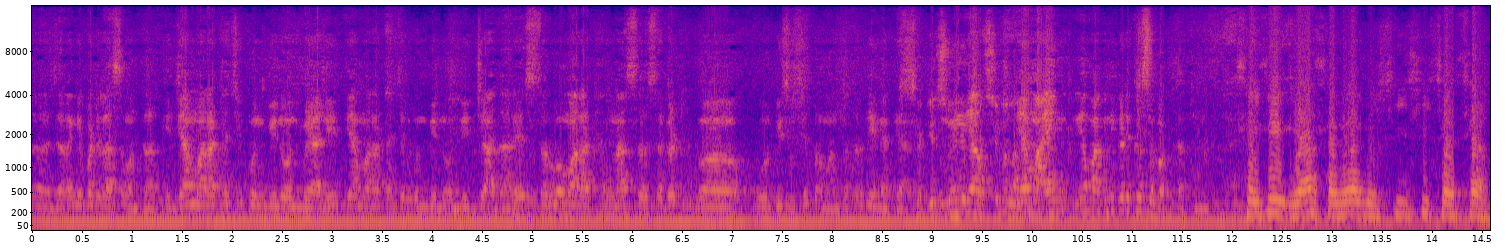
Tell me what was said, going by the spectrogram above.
जरांगे पाटील असं म्हणतात की ज्या मराठाची कुणबी नोंद मिळाली त्या मराठाच्या कुणबी नोंदीच्या आधारे सर्व मराठ्यांना सरसकट ओबीसीचे प्रमाणपत्र देण्यात यावे. या- मागणीकडे कसं बघता तुम्ही? असं की या सगळ्या गोष्टीची चर्चा.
